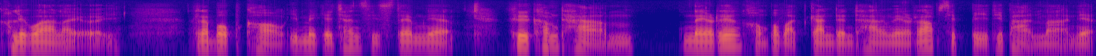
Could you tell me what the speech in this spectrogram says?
เขาเรียกว่าอะไรเอ่ย ระบบของ immigration system เนี่ยคือคำถามในเรื่องของประวัติการเดินทางในรอบ 10 ปีที่ผ่านมาเนี่ย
